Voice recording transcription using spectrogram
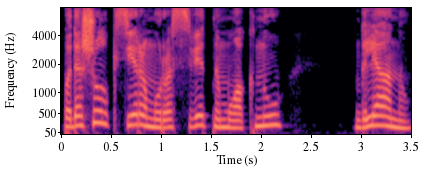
подошел к серому рассветному окну. Глянул.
